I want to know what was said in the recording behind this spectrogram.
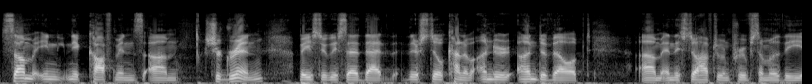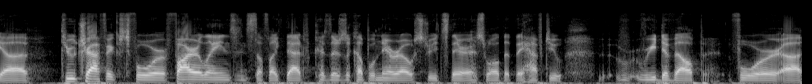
some in Nick Kaufman's. Um, chagrin, basically said that they're still kind of under undeveloped, um, and they still have to improve some of the uh, through traffics for fire lanes and stuff like that because there's a couple narrow streets there as well that they have to redevelop for uh,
